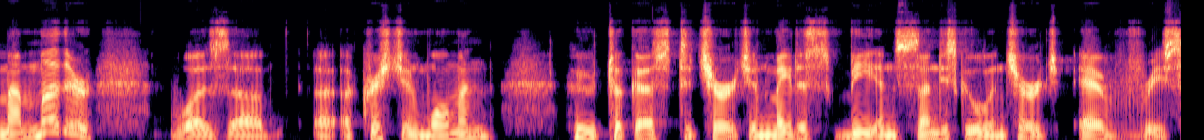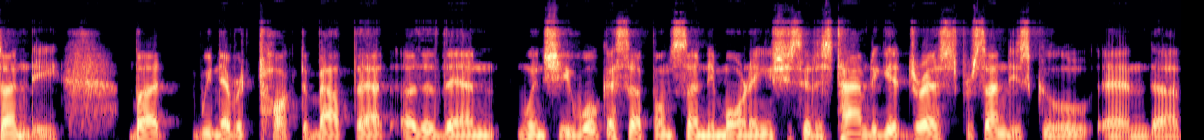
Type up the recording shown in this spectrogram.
My mother was uh, a Christian woman who took us to church and made us be in Sunday school and church every Sunday. But we never talked about that other than when she woke us up on Sunday morning. She said, It's time to get dressed for Sunday school. And uh,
